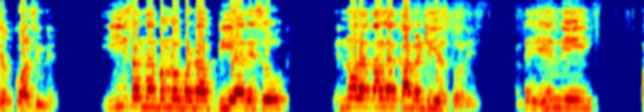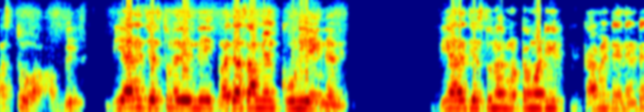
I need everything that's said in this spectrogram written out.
చెప్పుకోవాల్సిందే. ఈ సందర్భంలో పట బీఆర్ఎస్ ఎన్నో రకాలుగా కామెంట్లు చేస్తుంది. అంటే ఏంది? ఫస్ట్ బీఆర్ఎస్ చేస్తున్నది ఏంది? ప్రజాస్వామ్యం కూని అయింది అని. బీఆర్ఎస్ చేస్తున్న మొట్టమొదటి కామెంట్ ఏంటంటే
